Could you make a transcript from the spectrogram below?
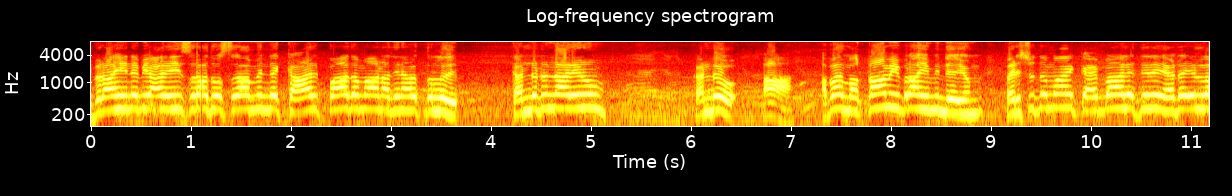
ഇബ്രാഹിം നബി അലൈഹി സ്വലാത്തു വസ്സലാമിന്റെ കാൽപാദമാണ് അതിനകത്തുള്ളത്. കണ്ടിട്ടുണ്ട് ആരെയും കണ്ടു? ആ അപ്പൊ മക്കാം ഇബ്രാഹിമിന്റെയും പരിശുദ്ധമായ കൈബാലത്തിന് ഇടയുള്ള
